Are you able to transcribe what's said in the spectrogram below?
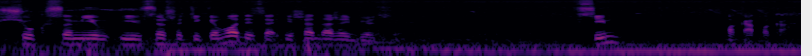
щук, сомів і все, що тільки водиться, і ще навіть більше. Всім пока-пока.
